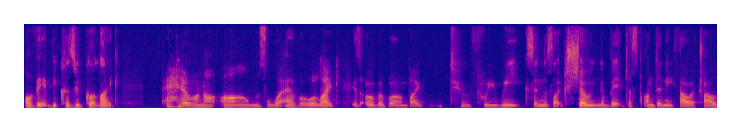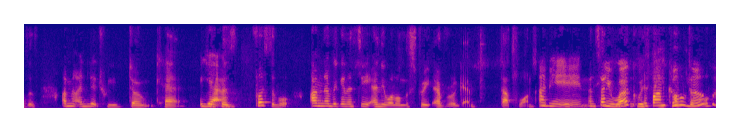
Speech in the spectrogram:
of it because we've got like a hair on our arms or whatever, or like is overgrown by two three weeks and is like showing a bit just underneath our trousers. I mean, I literally don't care. yeah. Because first of all, I'm never gonna see anyone on the street ever again. That's one. I mean, And you work with if I'm comfortable, no?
